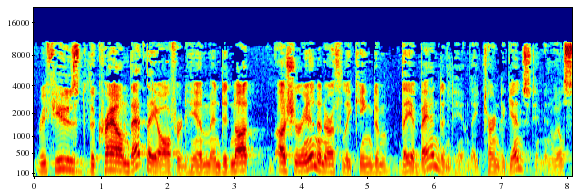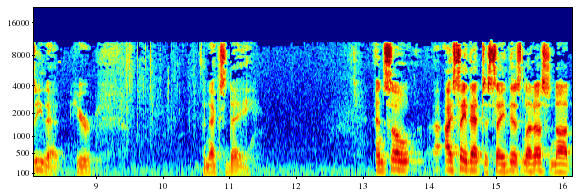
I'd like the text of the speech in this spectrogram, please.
refused the crown that they offered him and did not usher in an earthly kingdom, they abandoned him. They turned against him. And we'll see that here the next day. And so I say that to say this let us not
